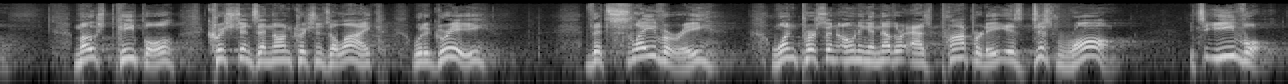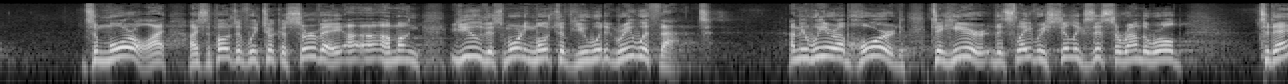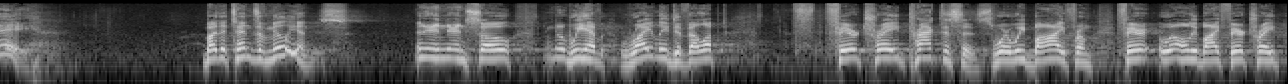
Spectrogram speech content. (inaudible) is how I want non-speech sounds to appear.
Most people, Christians and non Christians alike, would agree that slavery, one person owning another as property, is just wrong. It's evil. It's immoral. I, I suppose if we took a survey uh, uh, among you this morning, most of you would agree with that. I mean, we are abhorred to hear that slavery still exists around the world today by the tens of millions. And, and, and so we have rightly developed fair trade practices where we buy from fair, we only buy fair trade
